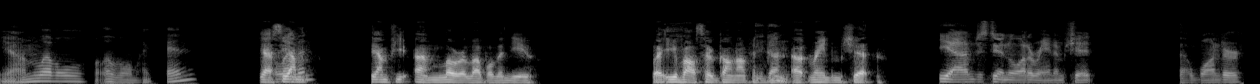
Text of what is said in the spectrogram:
Yeah, I'm level, what level am I? 10? Yeah, see, I'm see, I'm few, I'm lower level than you, but you've also gone off and done uh, random shit. Yeah, I'm just doing a lot of random shit. I wander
